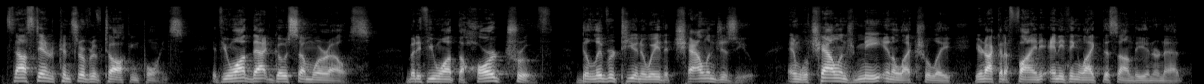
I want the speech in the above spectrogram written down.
It's not standard conservative talking points. If you want that, go somewhere else. But if you want the hard truth delivered to you in a way that challenges you and will challenge me intellectually, you're not going to find anything like this on the internet.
